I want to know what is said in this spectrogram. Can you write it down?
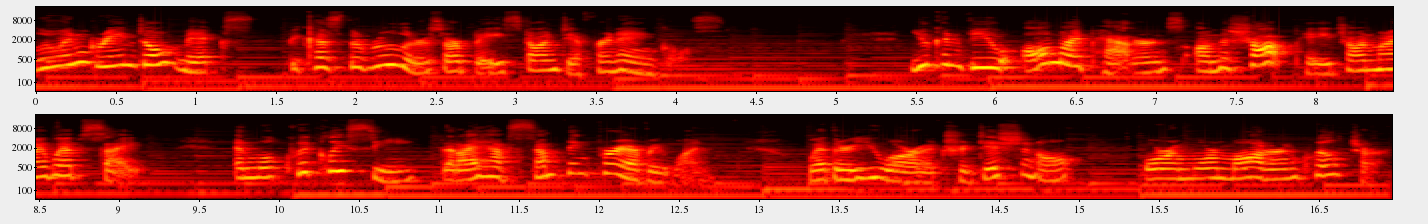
Blue and green don't mix because the rulers are based on different angles. You can view all my patterns on the shop page on my website and will quickly see that I have something for everyone, whether you are a traditional or a more modern quilter.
